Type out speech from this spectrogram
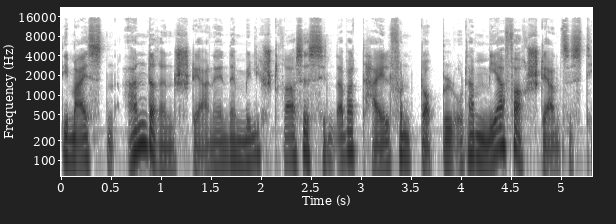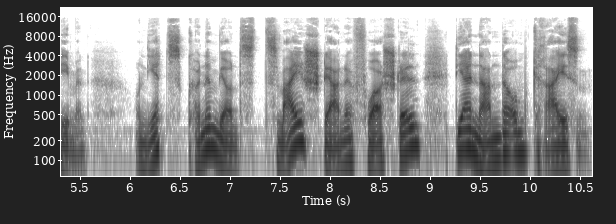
die meisten anderen Sterne in der Milchstraße sind aber Teil von Doppel- oder Mehrfachsternsystemen und jetzt können wir uns zwei Sterne vorstellen, die einander umkreisen.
